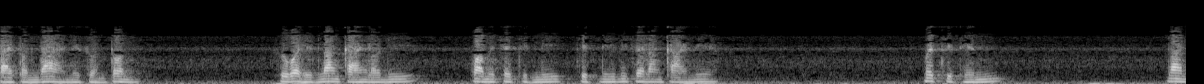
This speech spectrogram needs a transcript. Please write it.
กายตนได้ในส่วนต้น คือว่าเห็นร่างกายเรานี้ ว่าไม่ใช่จิตนี้ จิตนี้ไม่ใช่ร่างกายนี้เมื่อจิตเห็น ร่าง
